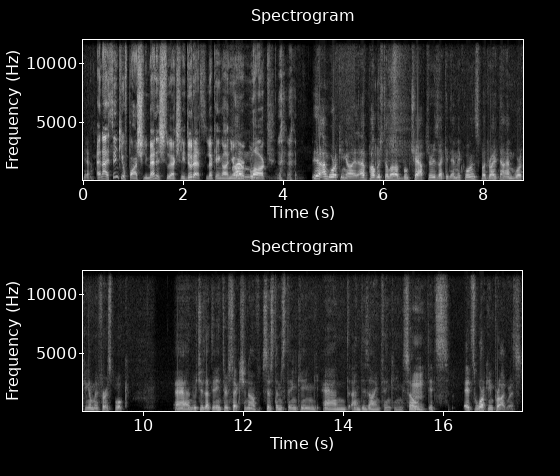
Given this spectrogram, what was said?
Yeah. And I think you've partially managed to actually do that, looking on your um, blog. yeah, I'm working on it. I've published a lot of book chapters, academic ones, but right now I'm working on my first book and which is at the intersection of systems thinking and and design thinking. So mm. it's it's work in progress.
